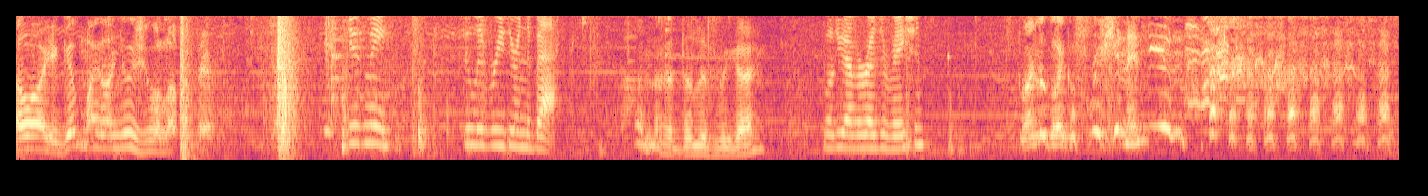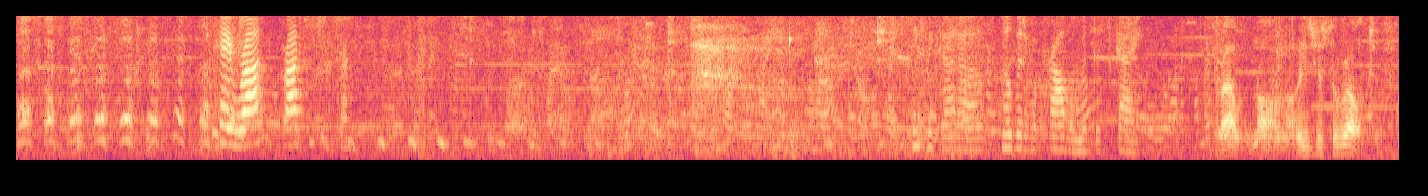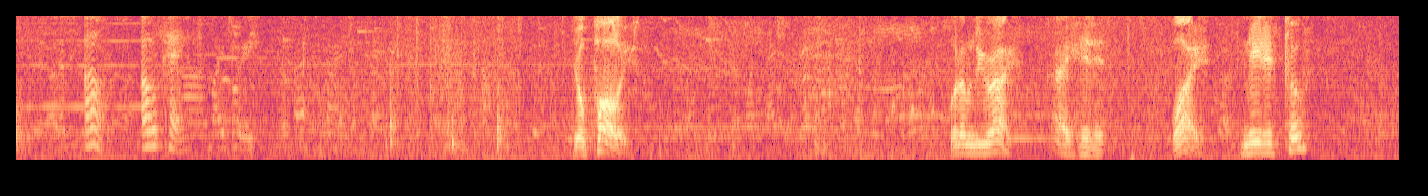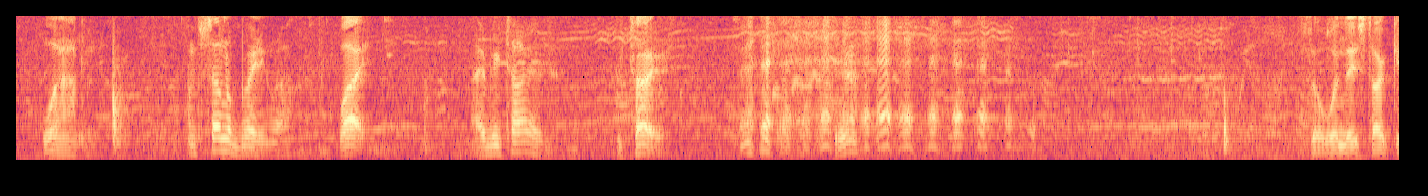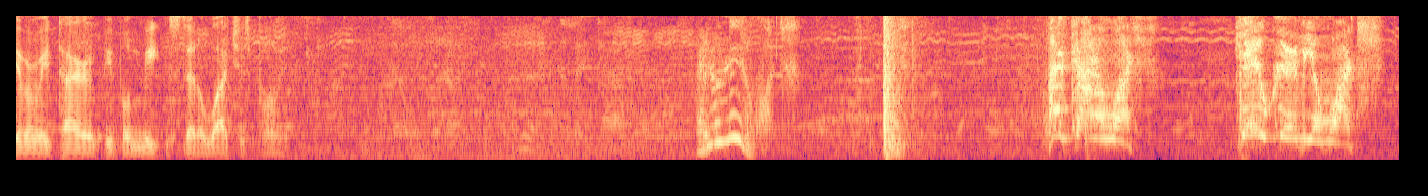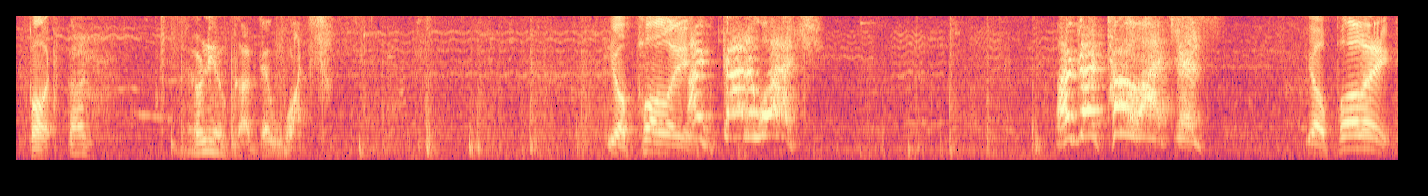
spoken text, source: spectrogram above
How are you? Get my unusual up there. Excuse me. Deliveries are in the back. I'm not a delivery guy. Well, do you have a reservation? Do I look like a freaking Indian? Hey, Rock, Rocky. I think we got a little bit of a problem with this guy. Problem? No, no, he's just a relative. Oh, okay. Yo, Paulie. What happened to your eye? I hit it. Why? Needed to? What happened? I'm celebrating, Rock. Why? I retired. Retired. yeah? So when they start giving retiring people meat instead of watches, Paulie? I don't need a watch. I got a watch! You gave me a watch! Paulie. God, I don't need a goddamn watch. Yo, Paulie. I got a watch! I got two watches! Yo, Paulie.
